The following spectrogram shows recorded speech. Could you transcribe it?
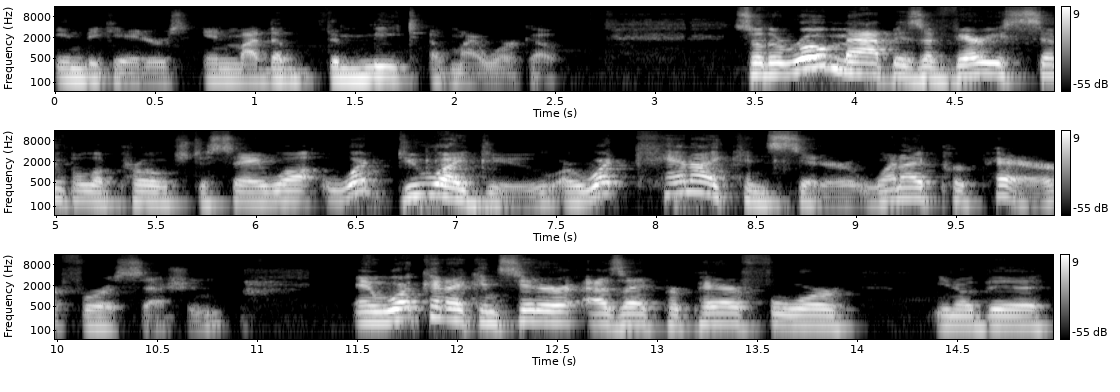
indicators in my the, the meat of my workout? So the roadmap is a very simple approach to say, well, what do I do or what can I consider when I prepare for a session? And what can I consider as I prepare for, you know, the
